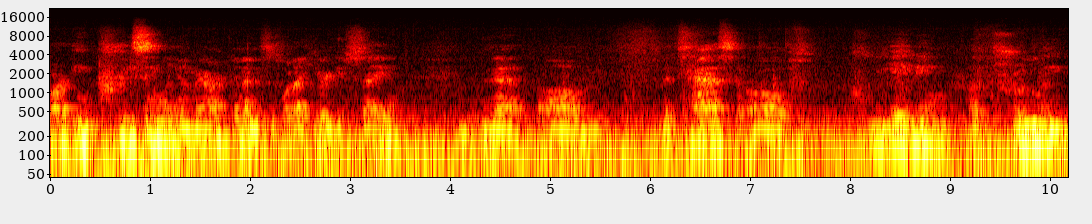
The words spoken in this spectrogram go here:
are increasingly American, and this is what I hear you saying, that um, the task of creating a truly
